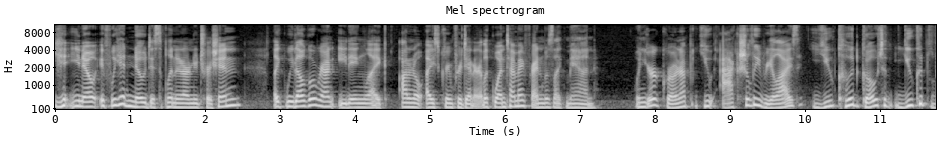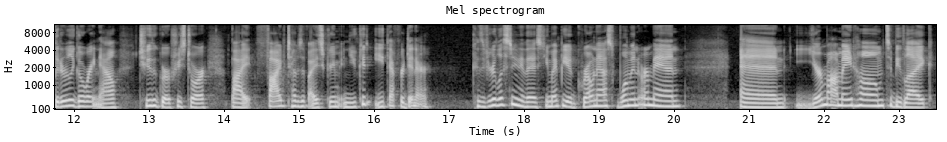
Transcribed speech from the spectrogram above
you know, if we had no discipline in our nutrition, like we'd all go around eating like, I don't know, ice cream for dinner. Like one time my friend was like, man, when you're a grown up, you actually realize you could go to, you could literally go right now to the grocery store, buy five tubs of ice cream, and you could eat that for dinner. Because if you're listening to this, you might be a grown ass woman or man, and your mom ate home to be like,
